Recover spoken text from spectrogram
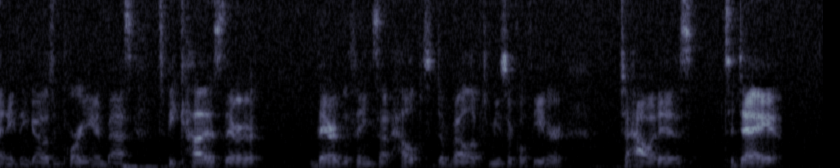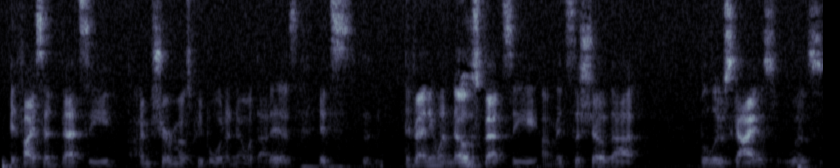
Anything Goes and Porgy and Bess, it's because they're they're the things that helped develop musical theater to how it is today. If I said Betsy, I'm sure most people wouldn't know what that is. It's if anyone knows Betsy, um, it's the show that Blue Skies was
